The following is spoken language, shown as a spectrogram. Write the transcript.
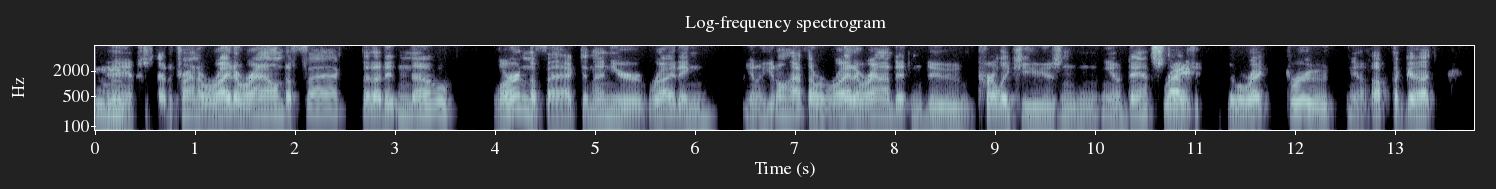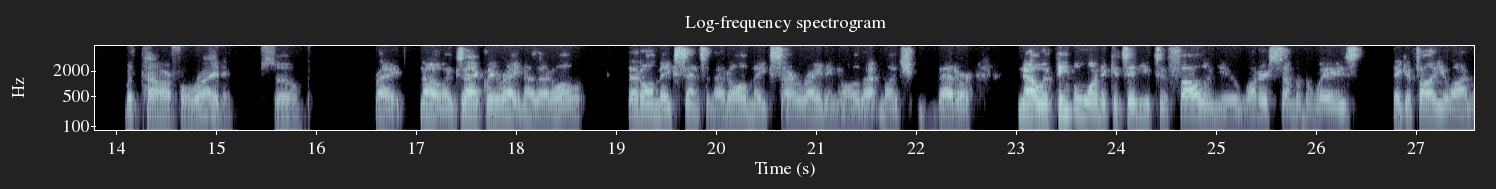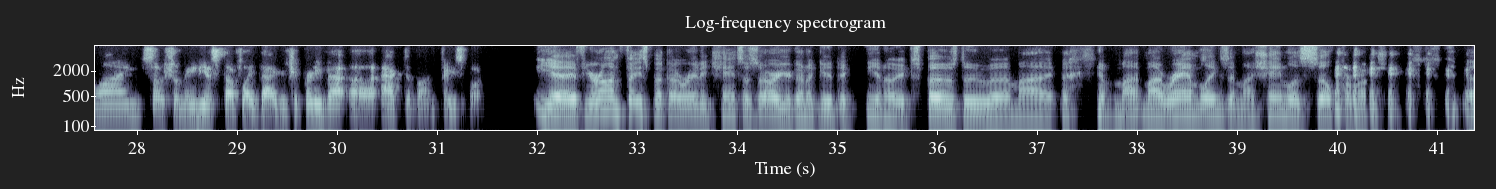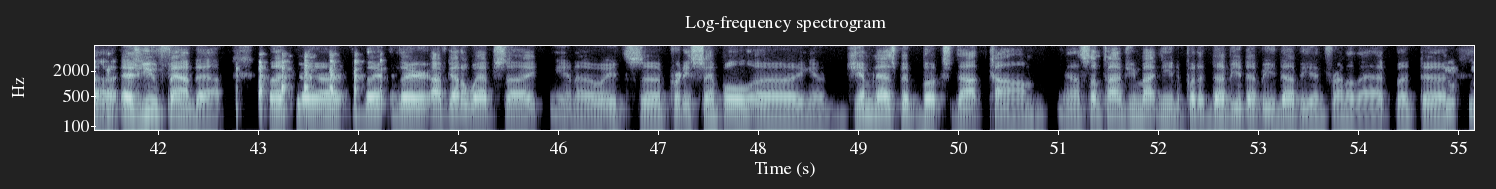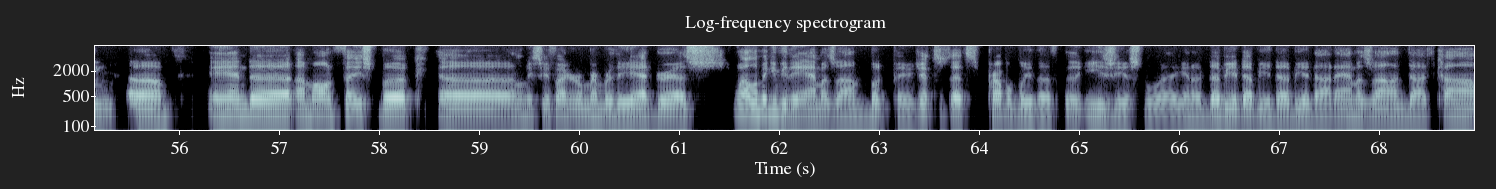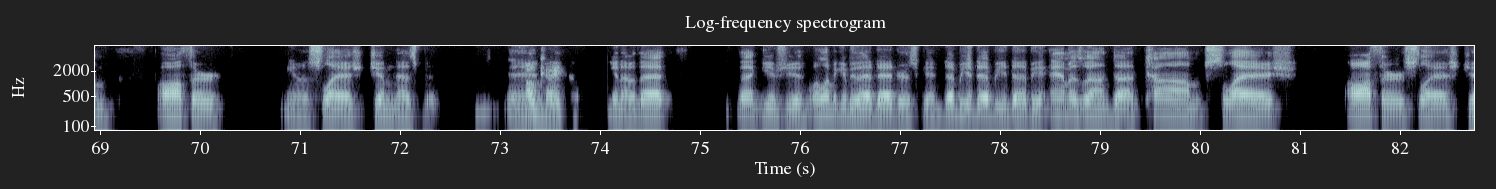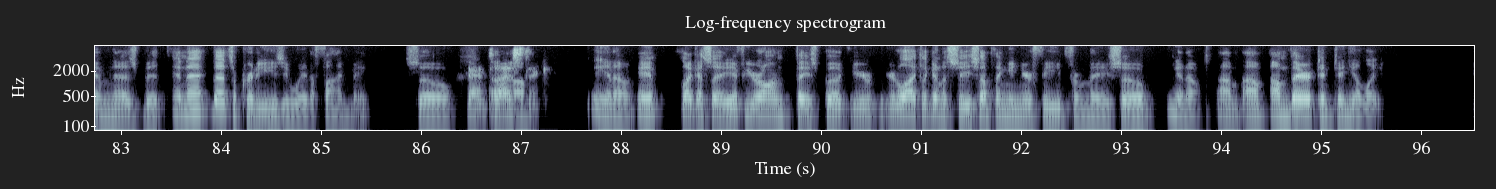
mm-hmm. and instead of trying to write around a fact that i didn't know learn the fact and then you're writing you know you don't have to write around it and do curly cues and you know dance stuff right. you right through you know up the gut with powerful writing. So right. No exactly right. No that all that all makes sense and that all makes our writing all that much better. Now if people want to continue to follow you what are some of the ways they can follow you online social media stuff like that? Because you're pretty uh, active on facebook yeah, if you're on Facebook already, chances are you're going to get you know exposed to uh, my my my ramblings and my shameless self promotion, uh, as you found out. But uh, there, there, I've got a website. You know, it's uh, pretty simple. Uh, you know, jimnesbittbooks.com. You know, sometimes you might need to put a www in front of that, but. Uh, um, and uh, I'm on Facebook. Uh, let me see if I can remember the address. Well, let me give you the Amazon book page. That's that's probably the, the easiest way. You know, www.amazon.com, author, you know, slash Jim Nesbitt. And, okay. Uh, you know that that gives you. Well, let me give you that address again. www.amazon.com slash author slash Jim Nesbitt, and that that's a pretty easy way to find me. So fantastic. Um, you know, and like I say, if you're on Facebook, you're you're likely going to see something in your feed from me. So you know, I'm I'm I'm there continually.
